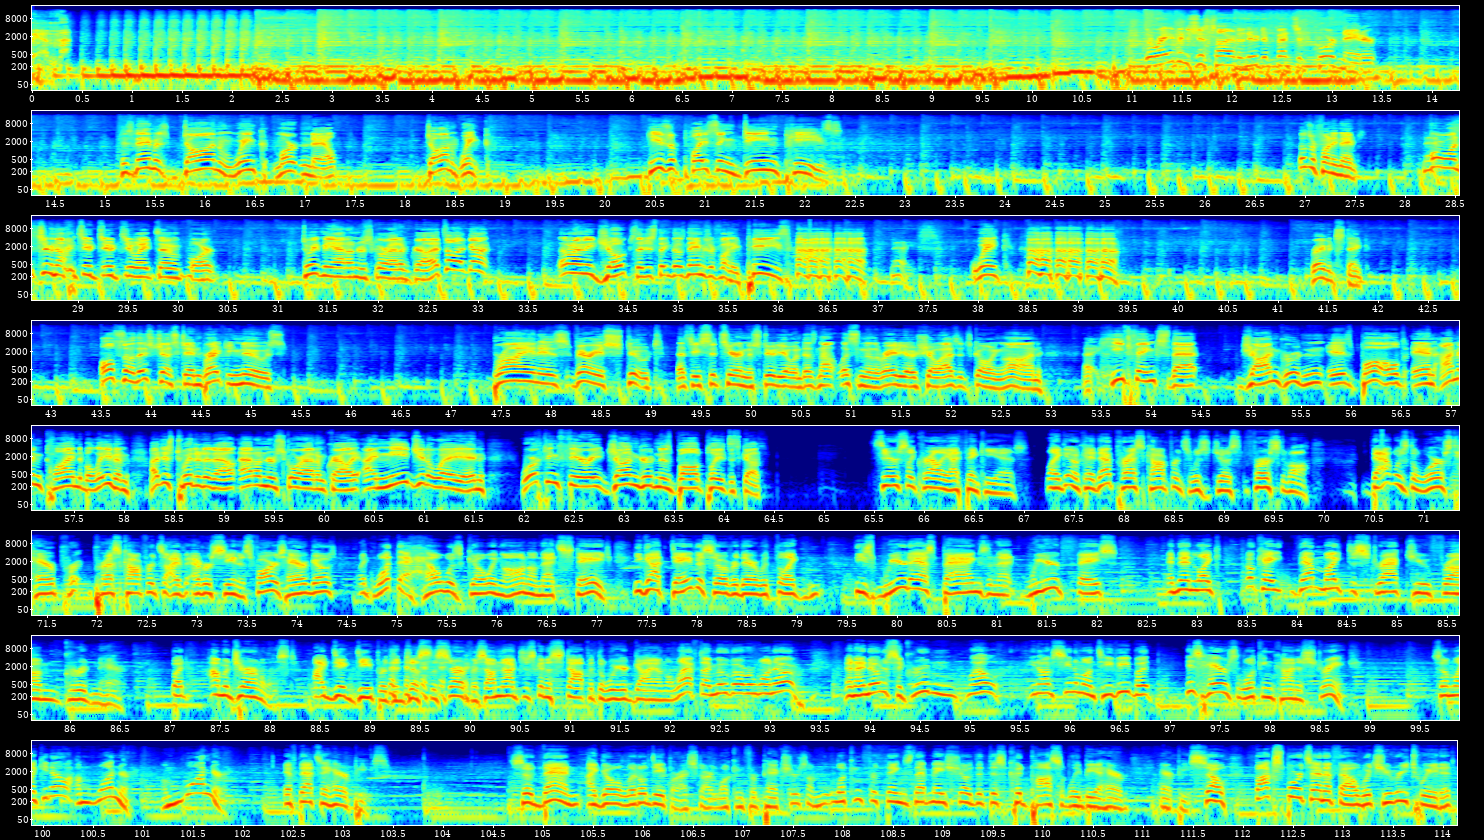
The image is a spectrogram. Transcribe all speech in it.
FM. The Ravens just hired a new defensive coordinator. His name is Don Wink Martindale. Don Wink. He's replacing Dean Pees. Those are funny names. 412 922 2874. Tweet me at underscore Adam Crowley. That's all I've got. I don't have any jokes. I just think those names are funny. Peas. Nice. Wink. Ravens stink. Also, this just in breaking news. Brian is very astute as he sits here in the studio and does not listen to the radio show as it's going on. Uh, he thinks that Jon Gruden is bald, and I'm inclined to believe him. I just tweeted it out at underscore Adam Crowley. I need you to weigh in. Working theory: Jon Gruden is bald. Please discuss. Seriously, Crowley, I think he is. Like, okay, that press conference was just, first of all, that was the worst hair pr- press conference I've ever seen as far as hair goes. Like, what the hell was going on on that stage? You got Davis over there with like these weird ass bangs and that weird face. And then, like, okay, that might distract you from Gruden hair. But I'm a journalist. I dig deeper than just the surface. I'm not just going to stop at the weird guy on the left. I move over one over. And I notice that Gruden, well, you know, I've seen him on TV, but his hair's looking kind of strange. So I'm like, you know, I'm wondering, I'm wondering if that's a hairpiece. So then I go a little deeper. I start looking for pictures. I'm looking for things that may show that this could possibly be a hair hairpiece. So Fox Sports NFL, which you retweeted,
